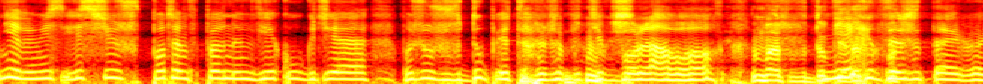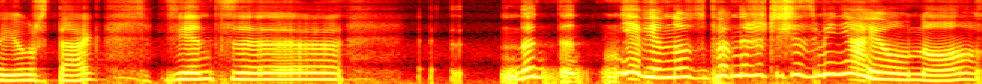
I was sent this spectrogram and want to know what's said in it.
nie wiem, jest, jest już potem w pewnym wieku, gdzie masz już w dupie to, żeby cię bolało. Masz w dupie Nie chcesz tego już, tak? Więc... e, No, no, nie wiem, no pewne rzeczy się zmieniają, no.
